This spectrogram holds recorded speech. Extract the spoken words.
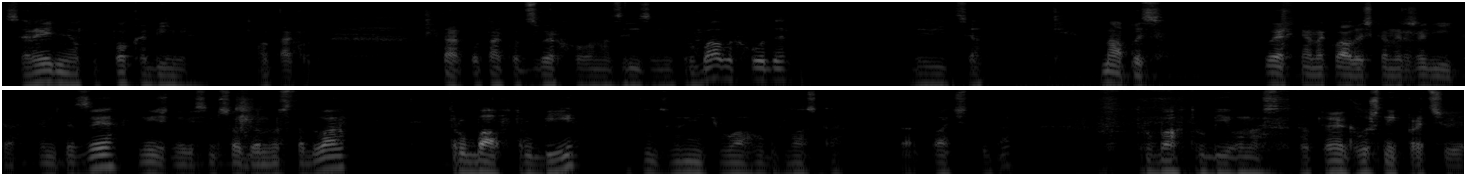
середнє тут по кабіні. Отак от. Так, отак от зверху вона зрізана труба виходить. Дивіться. Напис. Верхня накладочка нержавійка МТЗ, нижня 892. Труба в трубі. Тут зверніть увагу, будь ласка. Так, бачите, да? Труба в трубі у нас, тобто як глушник працює.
